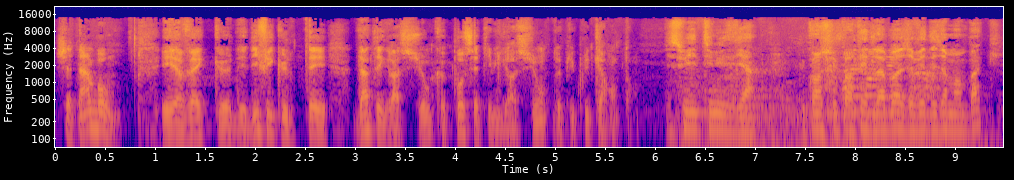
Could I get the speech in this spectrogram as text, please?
c'est un boom. Et avec euh, des difficultés d'intégration que pose cette immigration depuis plus de 40 ans. Je suis tunisien. quand je suis parti de là-bas, j'avais déjà mon bac.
